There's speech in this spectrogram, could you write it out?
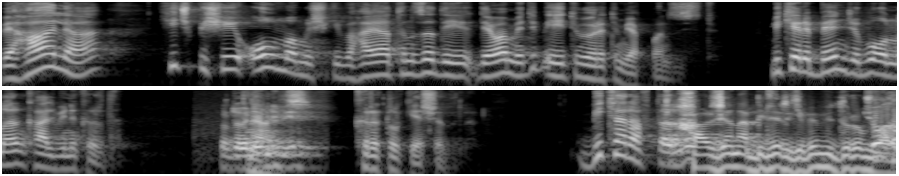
ve hala hiçbir şey olmamış gibi hayatınıza de- devam edip eğitim öğretim yapmanızı istiyor. Bir kere bence bu onların kalbini kırdı. Burada önemli bir kırıklık yaşadılar. Bir taraftan Harcanabilir gibi bir durum çok var.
